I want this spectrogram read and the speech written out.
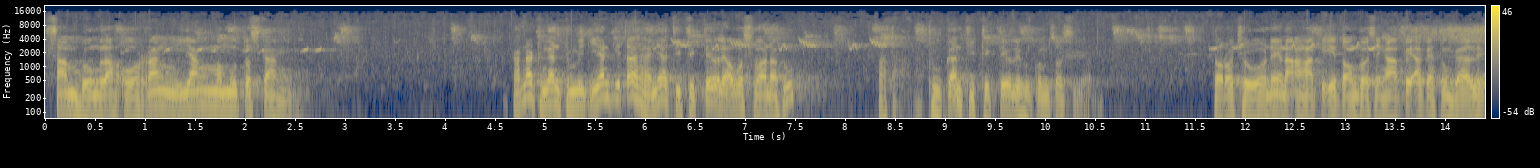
Sambunglah orang yang memutus kamu. Karena dengan demikian kita hanya didikte oleh Allah Subhanahu wa bukan didikte oleh hukum sosial. Cara Jawane nak ngapiki tangga sing apik akeh tunggale.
